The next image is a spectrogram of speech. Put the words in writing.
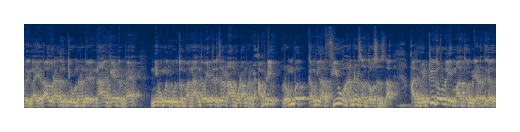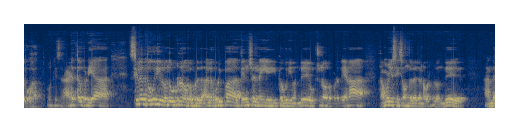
புரியுங்களா ஏதாவது ஒரு அதிருப்தி ஒன்று ரெண்டு நான் கேட்டிருப்பேன் நீ உங்களுக்கு கொடுத்துருப்பாங்க. அந்த வைத்தறிச்சல நான் போடாமல் இருப்பேன். அப்படி ரொம்ப கம்மி தான். ஃபியூ ஹண்ட்ரட்ஸ் அண்ட் தௌசண்ட்ஸ் தான். அது வெற்றி தோல்வியை மாற்றக்கூடிய இடத்துக்கு அது போகாது. ஓகே சார் அடுத்தபடியா சில தொகுதிகள் வந்து உற்று நோக்கப்படுது அதுல குறிப்பா தென் சென்னை தொகுதி வந்து உற்று நோக்கப்படுது ஏன்னா தமிழிசை சவுந்தரராஜன் அவர்கள் வந்து அந்த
